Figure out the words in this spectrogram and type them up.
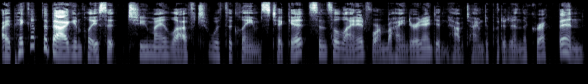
I pick up the bag and place it to my left with the claims ticket since a line had formed behind her and I didn't have time to put it in the correct bin.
